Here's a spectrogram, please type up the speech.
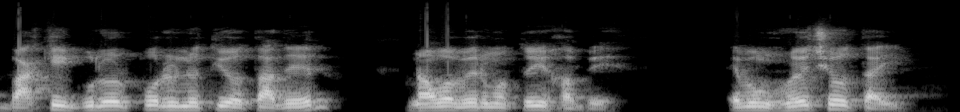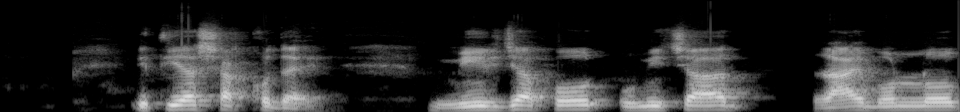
বাকিগুলোর পরিণতিও তাদের নবাবের মতোই হবে। এবং হয়েছেও তাই। ইতিহাস সাক্ষ্য দেয়, মির্জাফর, উমিচাঁদ, রায়বল্লভ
